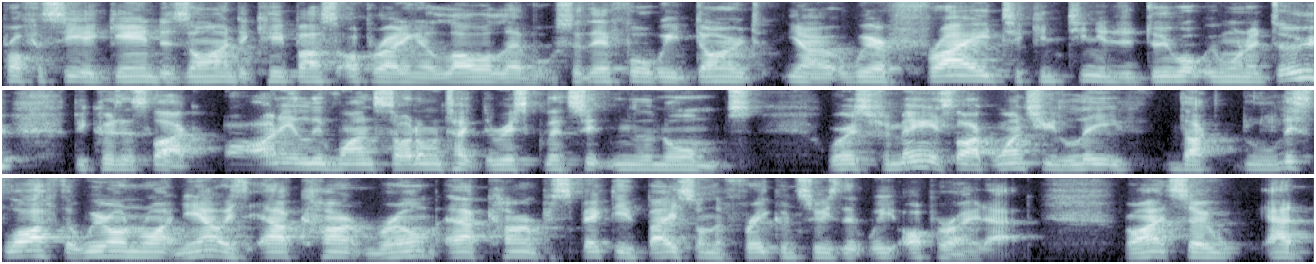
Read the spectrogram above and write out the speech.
prophecy, again, designed to keep us operating at a lower level. So, therefore, we don't, you know, we're afraid to continue to do what we want to do because it's like, oh, I only live once, so I don't want to take the risk. Let's sit in the norms. Whereas for me, it's like once you leave, like this life that we're on right now is our current realm, our current perspective based on the frequencies that we operate at right? So, at,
